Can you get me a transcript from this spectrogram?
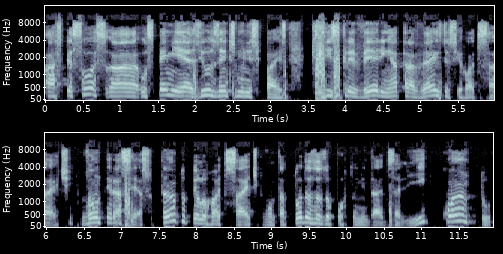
As pessoas, uh, os PMEs e os entes municipais que se inscreverem através desse hot site vão ter acesso tanto pelo hot site, que vão estar todas as oportunidades ali, quanto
